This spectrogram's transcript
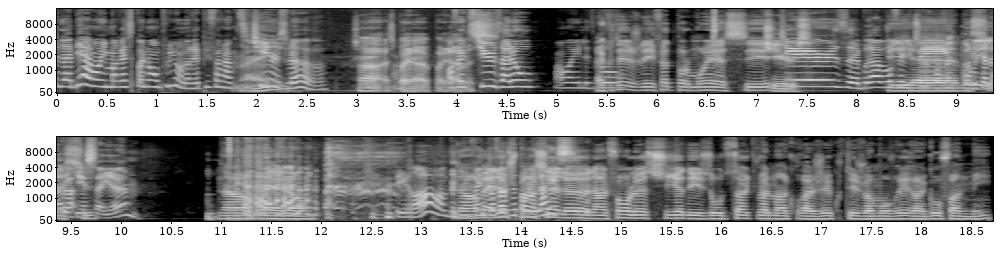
je de la bière. Moi, il m'en reste pas non plus. On aurait pu faire un petit Ouais. cheers, là. Ah, c'est pas grave, pas On grave. fait un cheers à l'eau. Ah ouais, let's go. Écoutez, je l'ai fait pour moi aussi. Cheers. Cheers. Bravo, Puis, Philippe. euh, Pour les likes. Instagram? Non, mais non. C'est rare en 2020 Non, de ben là, je pensais, là, dans le fond, là, s'il y a des auditeurs qui veulent m'encourager, écoutez, je vais m'ouvrir un GoFundMe.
